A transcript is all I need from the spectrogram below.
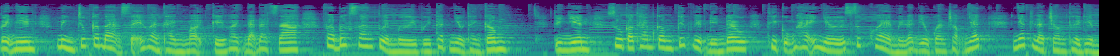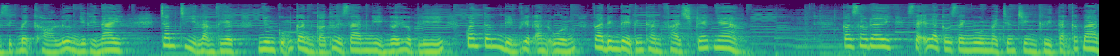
Vậy nên, mình chúc các bạn sẽ hoàn thành mọi kế hoạch đã đặt ra và bước sang tuổi mới với thật nhiều thành công. Tuy nhiên, dù có tham công tiếc việc đến đâu thì cũng hãy nhớ sức khỏe mới là điều quan trọng nhất, nhất là trong thời điểm dịch bệnh khó lường như thế này. Chăm chỉ làm việc nhưng cũng cần có thời gian nghỉ ngơi hợp lý, quan tâm đến việc ăn uống và đừng để tinh thần phải stress nha. Còn sau đây sẽ là câu danh ngôn mà chương trình gửi tặng các bạn.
